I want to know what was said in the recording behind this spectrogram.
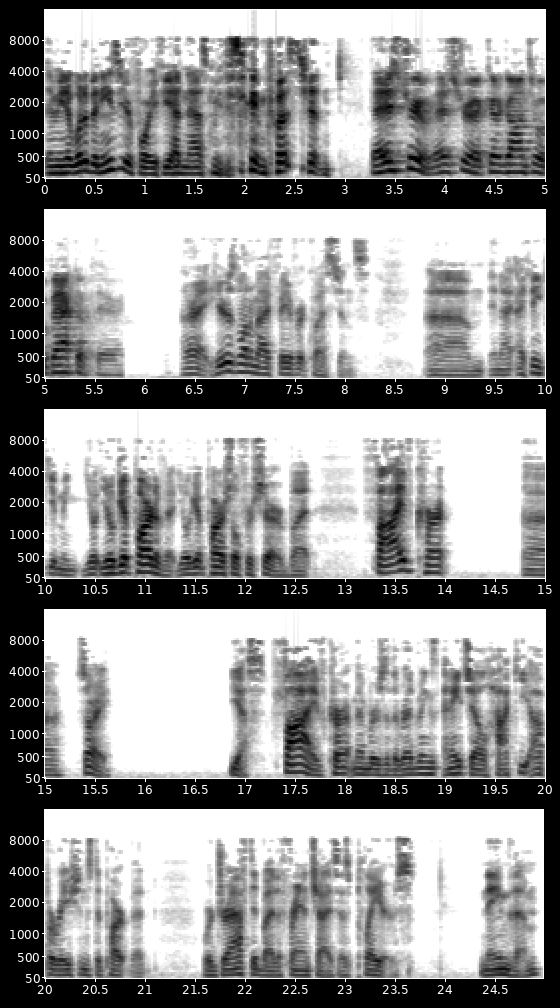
I mean, it would have been easier for you if you hadn't asked me the same question. That is true. That is true. I could have gone to a backup there. All right, here's one of my favorite questions, um, and I, I think I mean you'll, you'll get part of it. You'll get partial for sure, but five current, uh, sorry, yes, five current members of the Red Wings NHL hockey operations department were drafted by the franchise as players. Name them.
